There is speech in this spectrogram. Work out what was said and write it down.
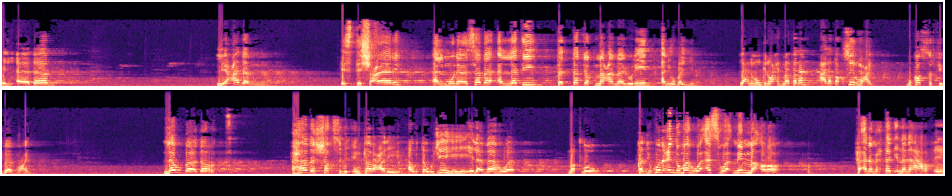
الآداب لعدم استشعاره المناسبة التي تتفق مع ما يريد أن يبين. يعني ممكن واحد مثلا على تقصير معين مقصر في باب معين. لو بادرت هذا الشخص بالإنكار عليه أو توجيهه إلى ما هو مطلوب قد يكون عنده ما هو أسوأ مما أراه. فأنا محتاج أن أنا أعرف إيه؟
